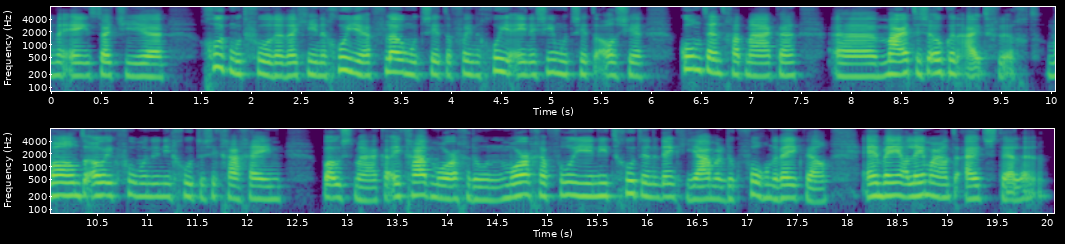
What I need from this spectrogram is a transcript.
100% mee eens dat je je goed moet voelen. Dat je in een goede flow moet zitten of in een goede energie moet zitten als je content gaat maken. Uh, maar het is ook een uitvlucht. Want, oh, ik voel me nu niet goed, dus ik ga geen post maken. Ik ga het morgen doen. Morgen voel je je niet goed en dan denk je, ja, maar dat doe ik volgende week wel. En ben je alleen maar aan het uitstellen.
